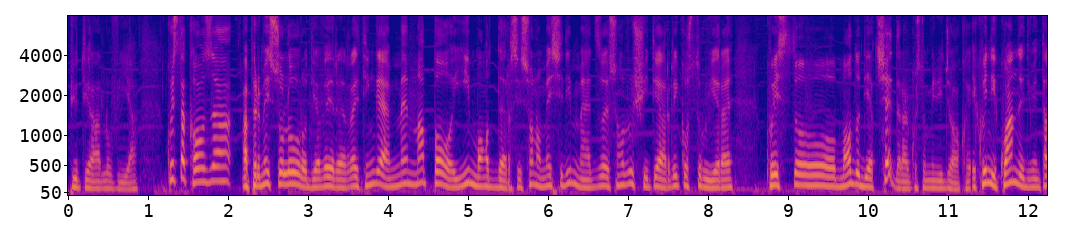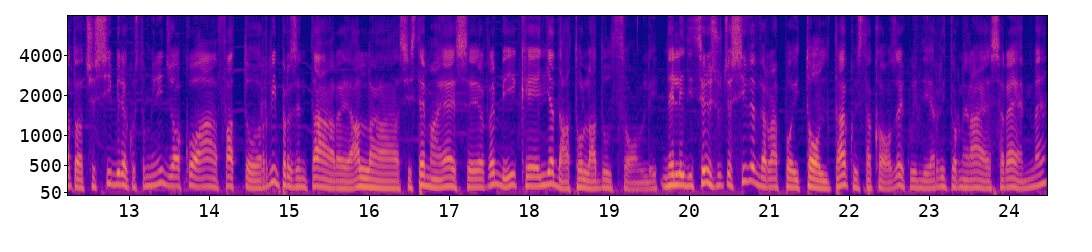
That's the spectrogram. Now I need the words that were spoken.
più tirarlo via. Questa cosa ha permesso loro di avere il rating M, ma poi i modder si sono messi di mezzo e sono riusciti a ricostruire questo modo di accedere a questo minigioco e quindi quando è diventato accessibile questo minigioco ha fatto ripresentare al sistema ESRB che gli ha dato l'adults only. Nelle edizioni successive verrà poi tolta questa cosa e quindi ritornerà a essere M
